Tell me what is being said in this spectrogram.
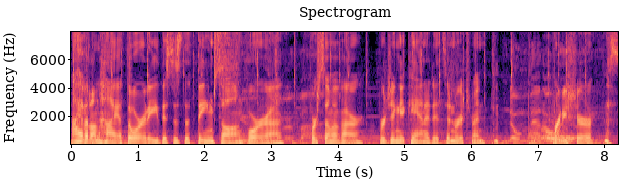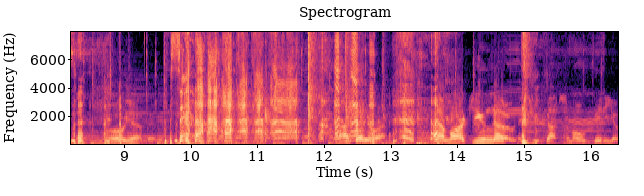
i have it on high authority this is the theme song for uh, for some of our virginia candidates in richmond No matter pretty what. sure Oh yeah, baby. Tell you what. Now, Mark, you know that you've got some old video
